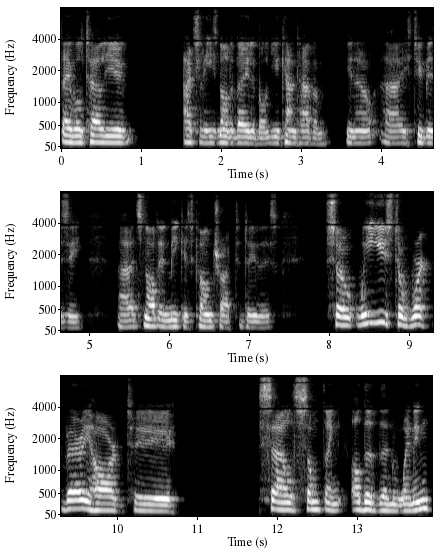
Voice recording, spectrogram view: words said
they will tell you, actually, he's not available. You can't have him. You know, uh, he's too busy. Uh, it's not in Mika's contract to do this. So we used to work very hard to sell something other than winning.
